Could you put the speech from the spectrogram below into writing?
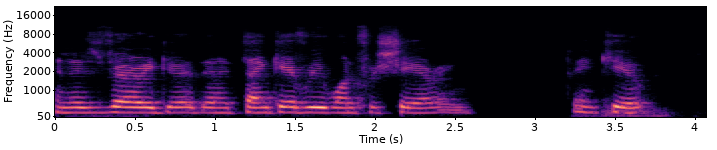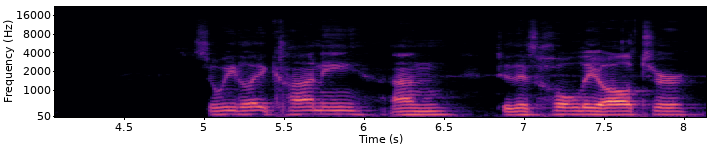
and it's very good. And I thank everyone for sharing. Thank you. So we lay Connie on to this holy altar,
